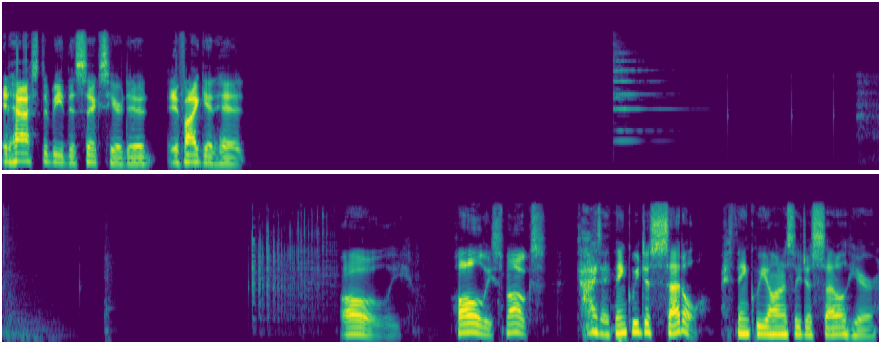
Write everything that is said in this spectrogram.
It has to be the six here, dude. If I get hit, Holy, holy smokes. Guys, I think we just settle. I think we honestly just settle here.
